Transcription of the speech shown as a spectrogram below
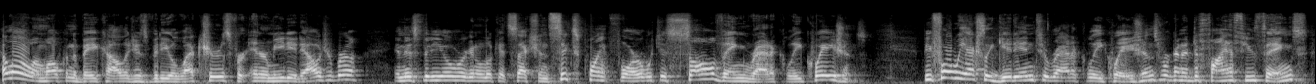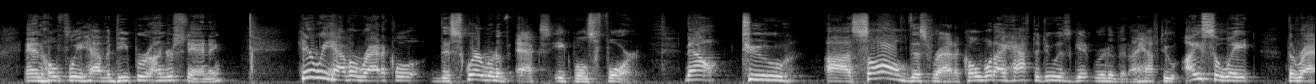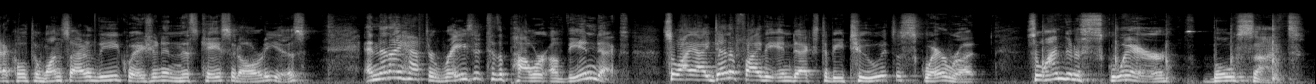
Hello, and welcome to Bay College's video lectures for intermediate algebra. In this video, we're going to look at section 6.4, which is solving radical equations. Before we actually get into radical equations, we're going to define a few things and hopefully have a deeper understanding. Here we have a radical, the square root of x equals 4. Now, to uh, solve this radical, what I have to do is get rid of it. I have to isolate the radical to one side of the equation. In this case, it already is. And then I have to raise it to the power of the index. So I identify the index to be 2. It's a square root. So I'm going to square both sides.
